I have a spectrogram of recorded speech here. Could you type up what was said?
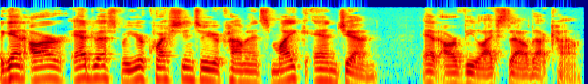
Again, our address for your questions or your comments, Mike and Jen at rvlifestyle.com.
